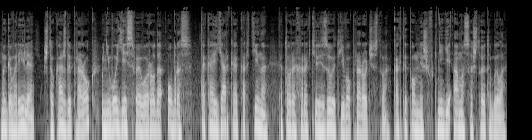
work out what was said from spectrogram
мы говорили, что каждый пророк, у него есть своего рода образ, такая яркая картина, которая характеризует его пророчество. Как ты помнишь, в книге Амоса что это было?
